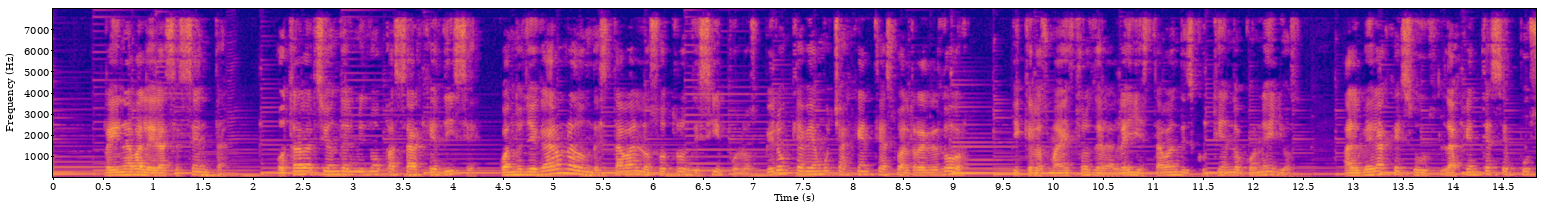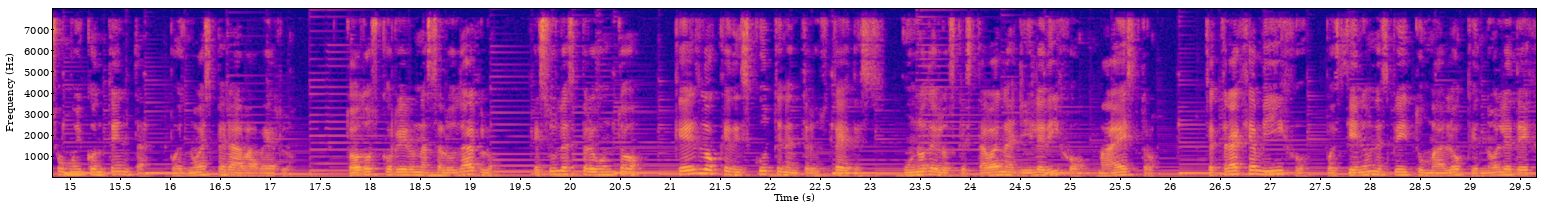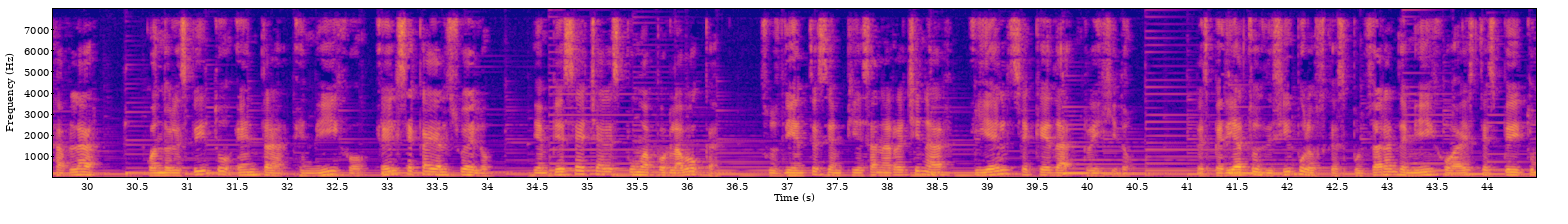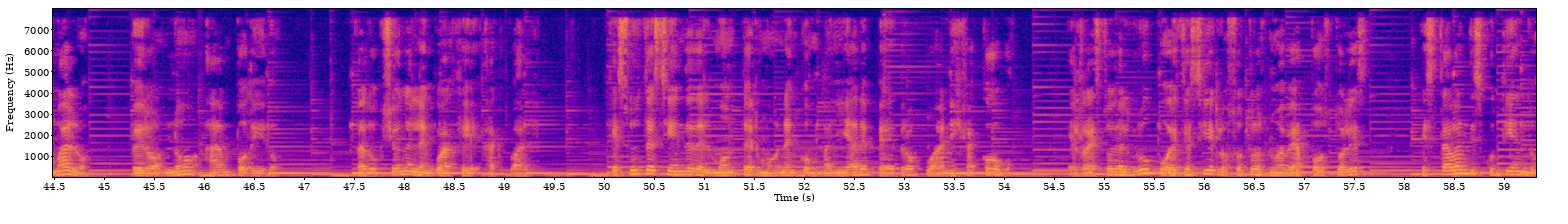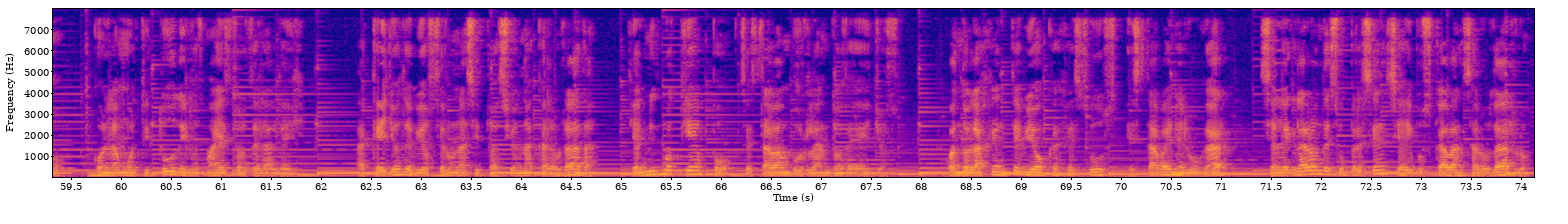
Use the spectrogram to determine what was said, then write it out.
Reina Valera 60. Otra versión del mismo pasaje dice, cuando llegaron a donde estaban los otros discípulos, vieron que había mucha gente a su alrededor y que los maestros de la ley estaban discutiendo con ellos. Al ver a Jesús, la gente se puso muy contenta, pues no esperaba verlo. Todos corrieron a saludarlo. Jesús les preguntó, ¿qué es lo que discuten entre ustedes? Uno de los que estaban allí le dijo, Maestro, te traje a mi hijo, pues tiene un espíritu malo que no le deja hablar cuando el espíritu entra en mi hijo, él se cae al suelo y empieza a echar espuma por la boca, sus dientes empiezan a rechinar y él se queda rígido. Les pedí a tus discípulos que expulsaran de mi hijo a este espíritu malo, pero no han podido. Traducción en lenguaje actual. Jesús desciende del monte Hermón en compañía de Pedro, Juan y Jacobo. El resto del grupo, es decir, los otros nueve apóstoles, estaban discutiendo con la multitud y los maestros de la ley. Aquello debió ser una situación acalorada, y al mismo tiempo se estaban burlando de ellos. Cuando la gente vio que Jesús estaba en el lugar, se alegraron de su presencia y buscaban saludarlo.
